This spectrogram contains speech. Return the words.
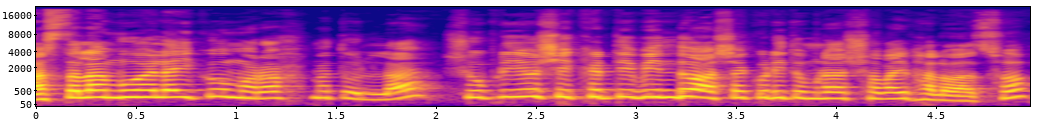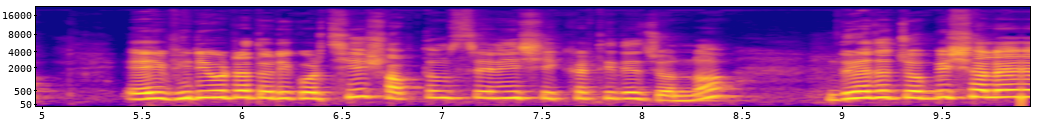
আসসালামু আলাইকুম রহমতুল্লাহ। সুপ্রিয় শিক্ষার্থীবৃন্দ, আশা করি তোমরা সবাই ভালো আছো। এই ভিডিওটা তৈরি করছি সপ্তম শ্রেণির শিক্ষার্থীদের জন্য। দুই সালের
